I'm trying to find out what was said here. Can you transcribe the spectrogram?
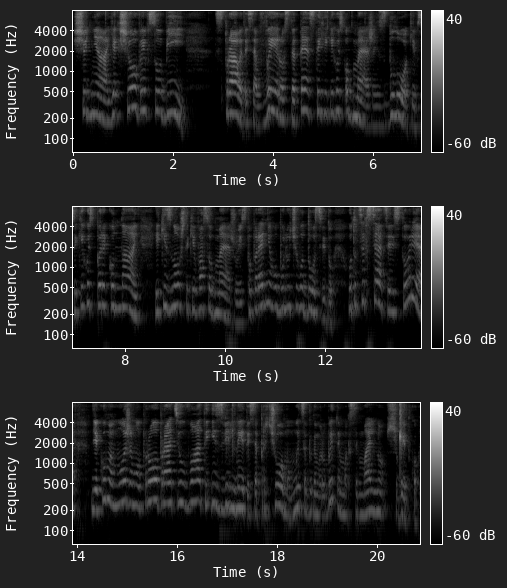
щодня, якщо ви в собі справитеся, виростете з тих якихось обмежень, з блоків, з якихось переконань, які знову ж таки вас обмежують, з попереднього болючого досвіду. От оце вся ця історія, яку ми можемо пропрацювати і звільнитися. Причому ми це будемо робити максимально швидко.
